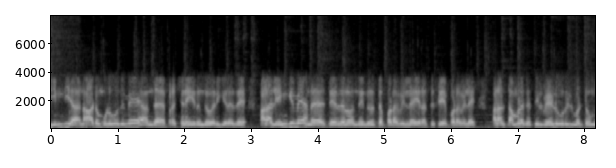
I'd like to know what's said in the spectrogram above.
இந்தியா நாடு முழுவதுமே அந்த பிரச்சனை இருந்து வருகிறது. ஆனால் எங்குமே அந்த தேர்தல் வந்து நிறுத்தப்படவில்லை ரத்து செய்யப்படவில்லை. ஆனால் தமிழகத்தில் வேலூரில் மட்டும்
